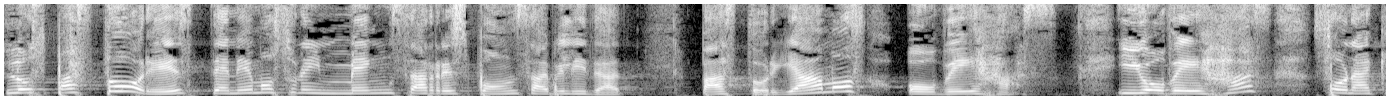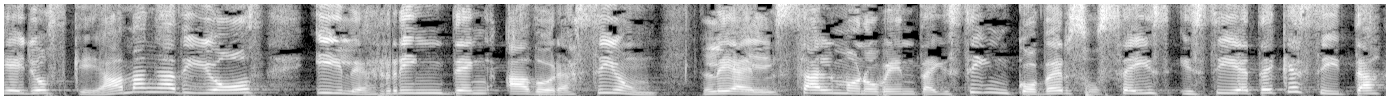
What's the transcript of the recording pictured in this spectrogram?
Los pastores tenemos una inmensa responsabilidad. Pastoreamos ovejas. Y ovejas son aquellos que aman a Dios y les rinden adoración. Lea el Salmo 95, versos 6 y 7 que cita,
